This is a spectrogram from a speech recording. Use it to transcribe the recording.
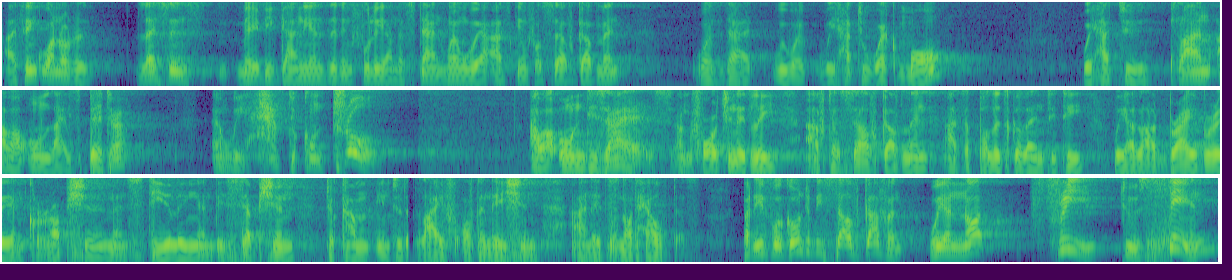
I think one of the lessons maybe Ghanaians didn't fully understand when we were asking for self government was that we, were, we had to work more, we had to plan our own lives better, and we have to control our own desires. Unfortunately, after self government as a political entity, we allowed bribery and corruption and stealing and deception to come into the life of the nation, and it's not helped us. But if we're going to be self governed, we are not free to sin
